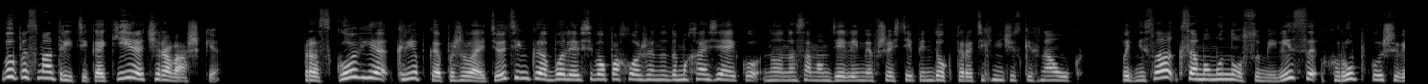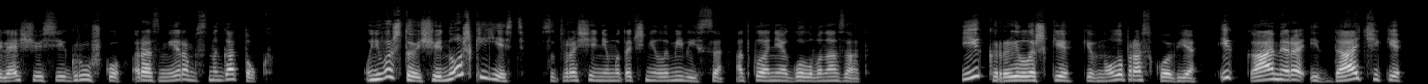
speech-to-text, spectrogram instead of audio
Вы посмотрите, какие очаровашки! Просковья, крепкая пожилая тетенька, более всего похожая на домохозяйку, но на самом деле имевшая степень доктора технических наук, поднесла к самому носу Мелисы хрупкую шевелящуюся игрушку размером с ноготок. «У него что, еще и ножки есть?» — с отвращением уточнила Мелисса, отклоняя голову назад. «И крылышки!» — кивнула Просковья. «И камера, и датчики,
